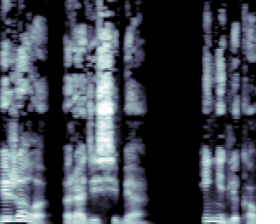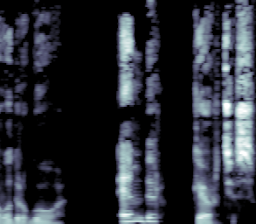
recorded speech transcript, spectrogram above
Бежала ради себя и ни для кого другого. Эмбер Кертис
